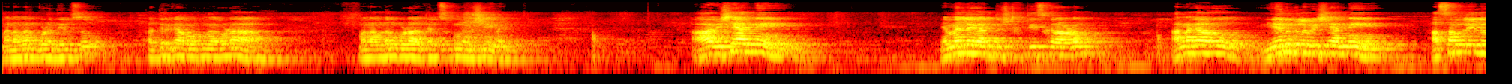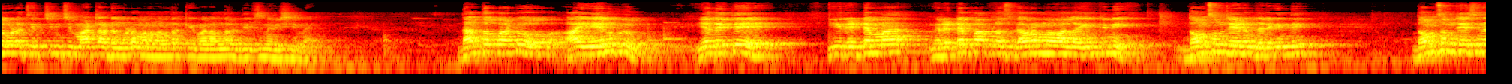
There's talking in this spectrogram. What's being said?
మనందరం కూడా తెలుసు పత్రికాముఖంగా కూడా మనందరం కూడా తెలుసుకున్న విషయమే. ఆ విషయాన్ని ఎమ్మెల్యే గారి దృష్టికి తీసుకురావడం అన్నగారు ఏనుగుల విషయాన్ని అసెంబ్లీలో కూడా చర్చించి మాట్లాడడం కూడా మనందరికీ అందరికీ మనందరికి తెలిసిన విషయమే. దాంతోపాటు ఆ ఏనుగు ఏదైతే ఈ రెడ్డమ్మ రెడ్డప్ప ప్లస్ గౌరమ్మ వాళ్ళ ఇంటిని ధ్వంసం చేయడం జరిగింది. ధ్వంసం చేసిన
